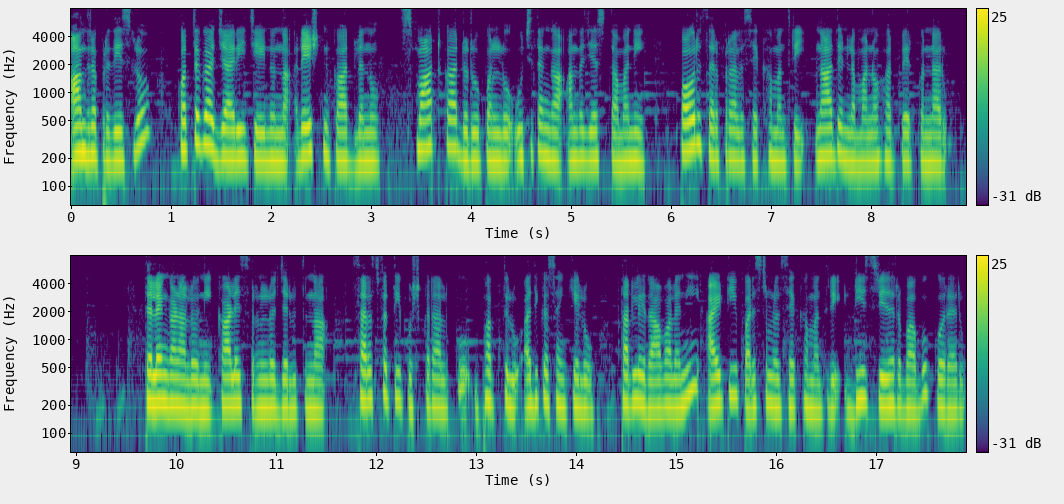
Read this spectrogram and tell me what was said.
ఆంధ్రప్రదేశ్లో కొత్తగా జారీ చేయనున్న రేషన్ కార్డులను స్మార్ట్ కార్డు రూపంలో ఉచితంగా అందజేస్తామని పౌర సరఫరాల శాఖ మంత్రి నాదెండ్ల మనోహర్ పేర్కొన్నారు. తెలంగాణలోని కాళేశ్వరంలో జరుగుతున్న సరస్వతి పుష్కరాలకు భక్తులు అధిక సంఖ్యలో తరలి రావాలని ఐటీ పరిశ్రమల శాఖ మంత్రి డి శ్రీధర్బాబు కోరారు.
